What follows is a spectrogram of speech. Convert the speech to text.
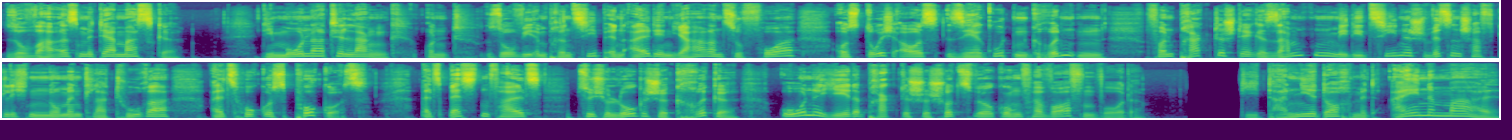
So war es mit der Maske, die monatelang und so wie im Prinzip in all den Jahren zuvor aus durchaus sehr guten Gründen von praktisch der gesamten medizinisch-wissenschaftlichen Nomenklatura als Hokuspokus, als bestenfalls psychologische Krücke ohne jede praktische Schutzwirkung verworfen wurde die dann jedoch mit einem Mal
